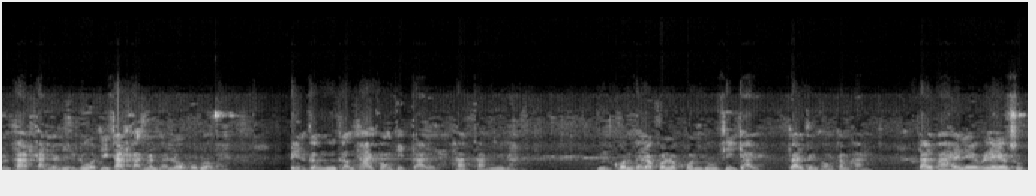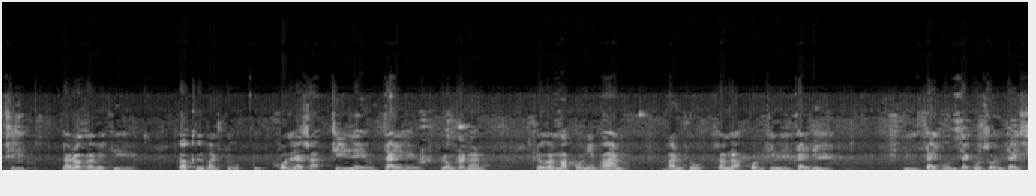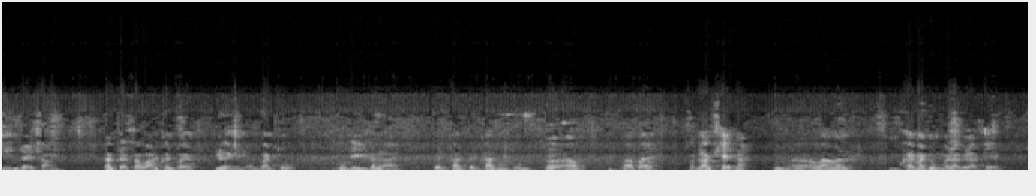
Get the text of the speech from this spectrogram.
มันธาตุขันอย่างนี้ดูที่ธาตุขันมันเหมือนโลกทั่วไปเป็นเครื่องมือเครื่องใช้ของจิตใจธาตุขันนี้นะคนแต่ละคนละคนอยู่ที่ใจ ใจเป็นของสำคัญ ใจพาให้เลวเลวสุดขีด นรกอเวจีก็คือบรรจุคนและสัตว์ที่เลวใจเลวลงไปนั่นเกี่ยวกับมรรคผลนิพพานบรรจุสำหรับคนที่มีใจดีอืใจบุญใจกุศลใจศีลใจธรรมตั้งแต่สวรรค์ขึ้นไปเรื่อยบรรจุผู้ดีทั้งหลาย เป็นขั้นเป็นขั้นของคุณเออเอาว่าไปกำลังเทศนะอืมเออเอาว่างั้นใครมายุ่งไม่ได้เวลาเทศ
